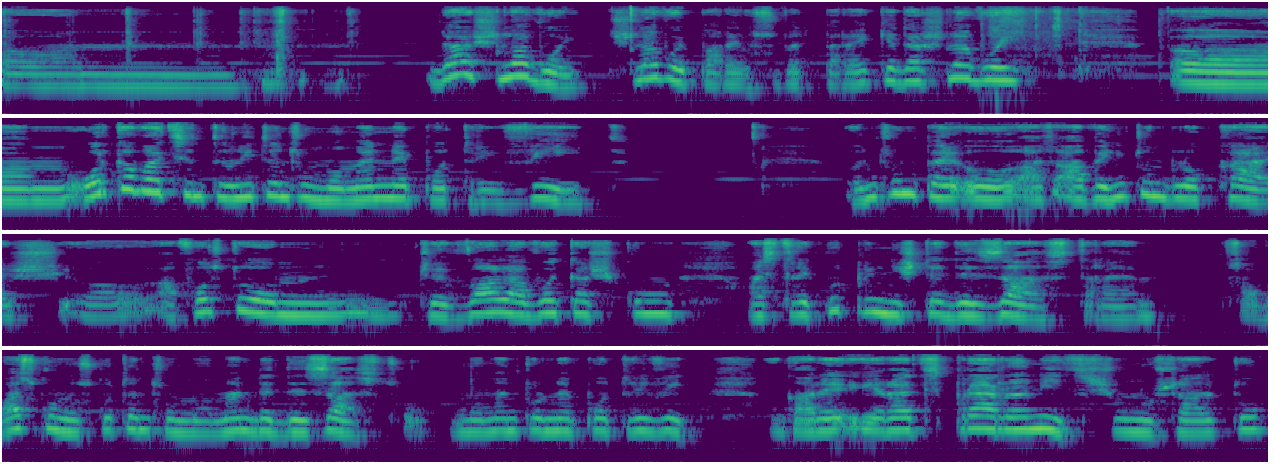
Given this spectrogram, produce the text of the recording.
Um, da, și la voi. Și la voi pare suflet pereche, dar și la voi, uh, orică v-ați întâlnit într-un moment nepotrivit, într-un, uh, a venit un blocaj, uh, a fost o, ceva la voi ca și cum ați trecut prin niște dezastre, sau v-ați cunoscut într-un moment de dezastru, în momentul nepotrivit, în care erați prea răniți și unul și altul,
